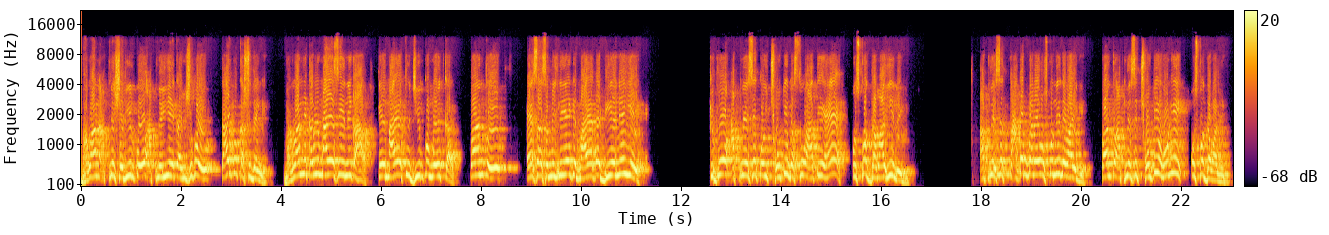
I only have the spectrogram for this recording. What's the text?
भगवान अपने शरीर को, अपने ही एक अंश को काय को कष्ट देंगे? भगवान ने कभी माया से नहीं कहा कि माया, तू जीव को मोहित कर। परंतु ऐसा समझ लीजिए कि माया का डीएनए ये है कि वो अपने से कोई छोटी वस्तु आती है, उसको दबा ही लेगी अपने से ताकत है उसको नहीं दबाएगी। परंतु अपने से छोटी होगी, उसको दबा लेगी।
